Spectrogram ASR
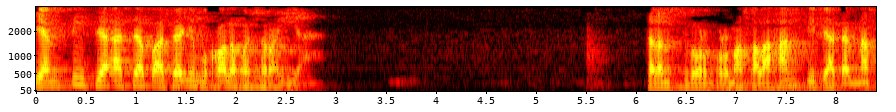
yang tidak ada padanya mukhalafah syar'iyyah. Dalam sebuah permasalahan tidak ada nas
